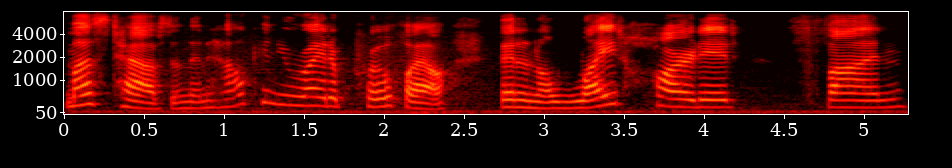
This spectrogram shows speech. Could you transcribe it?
must haves? And then how can you write a profile that in a light-hearted, fun,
